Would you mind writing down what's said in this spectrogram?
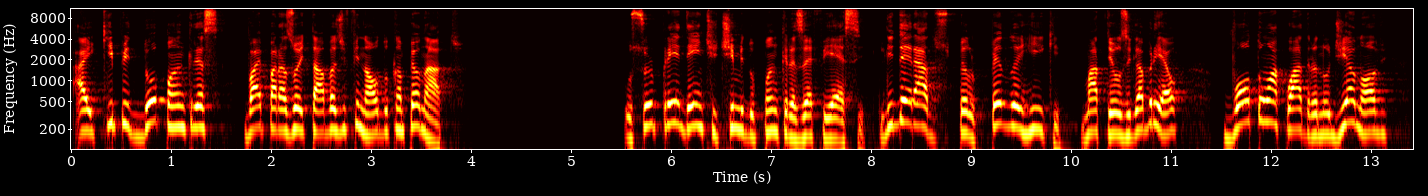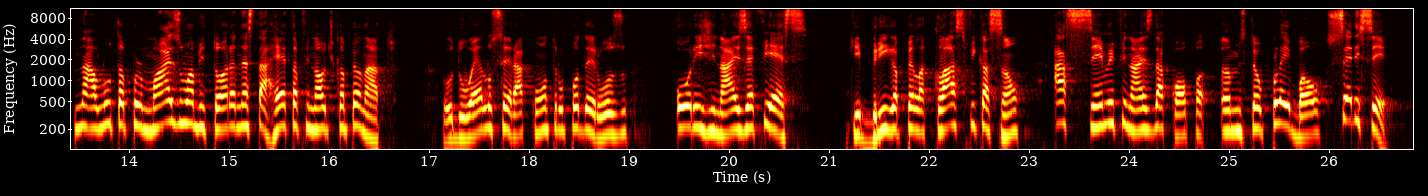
a equipe do Pâncreas vai para as oitavas de final do campeonato. O surpreendente time do Pâncreas FS, liderados pelo Pedro Henrique, Matheus e Gabriel, voltam à quadra no dia 9 na luta por mais uma vitória nesta reta final de campeonato. O duelo será contra o poderoso Originais FS, que briga pela classificação às semifinais da Copa Amstel Playball Série C,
